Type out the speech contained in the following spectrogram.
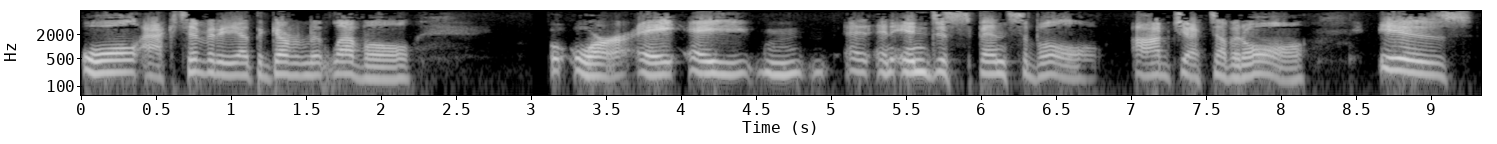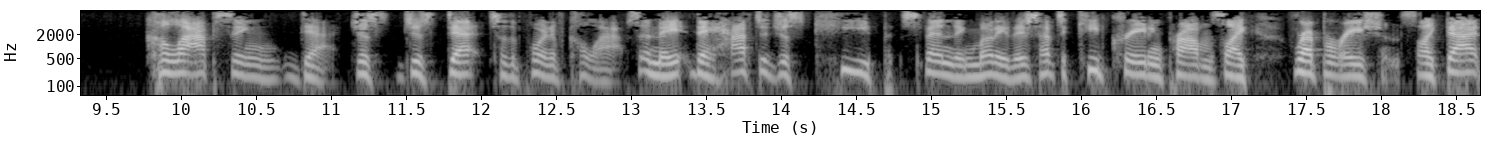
all activity at the government level or a, a, an indispensable object of it all is collapsing debt, just just debt to the point of collapse. And they they have to just keep spending money. They just have to keep creating problems like reparations, like that.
